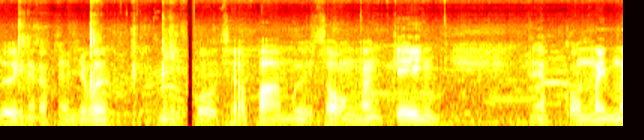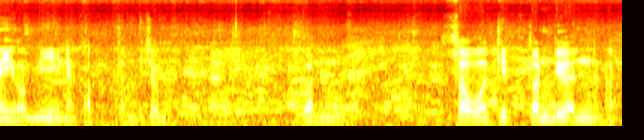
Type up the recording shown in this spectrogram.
เลยนะครับท่านผู้ชมมีโอ้เสื้อผ้ามือซ่องกางเกงนะครับกองไม่ไม่ก็มีนะครับท่านผู้ชมวันเสาร์อาทิตย์ต้นเดือนนะครับ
